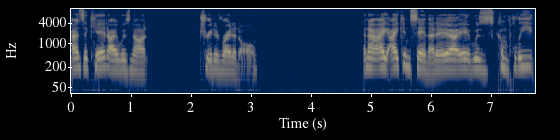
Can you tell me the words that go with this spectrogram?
as a kid, I was not treated right at all. And I, I can say that. It, it was complete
